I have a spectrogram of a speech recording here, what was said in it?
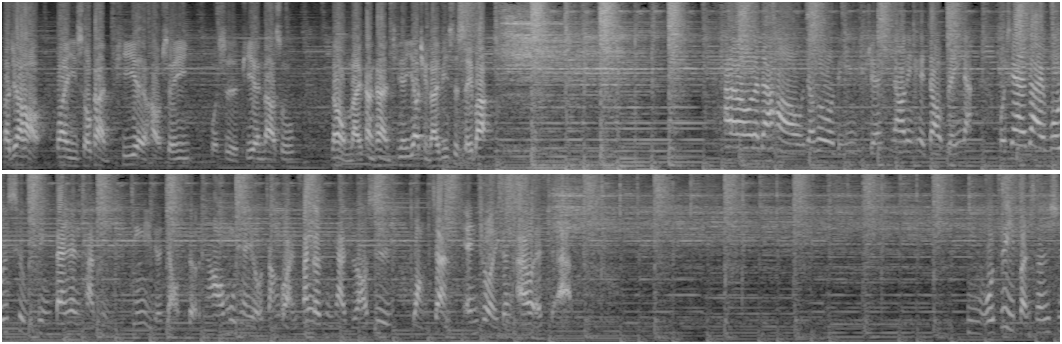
大家好，欢迎收看《PN 好声音》，我是 PN 大叔。让我们来看看今天邀请来宾是谁吧。Hello，大家好，我叫做林宇娟，然后您可以叫我 Raina。我现在在 VoiceTube 担任产品经理的角色，然后目前有掌管三个平台，主要是网站、Android 跟 iOS App。我自己本身是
